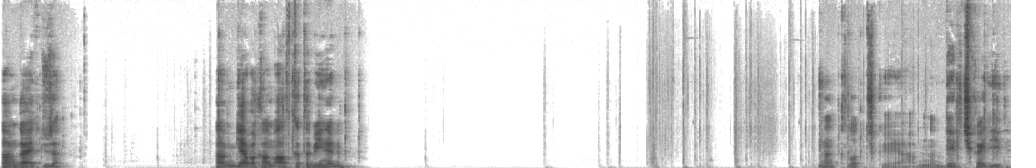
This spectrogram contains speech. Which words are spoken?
Tamam gayet güzel. Tamam gel bakalım alt kata bir inelim. Bundan klot çıkıyor ya. Bundan deri çıkaydı iyiydi.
